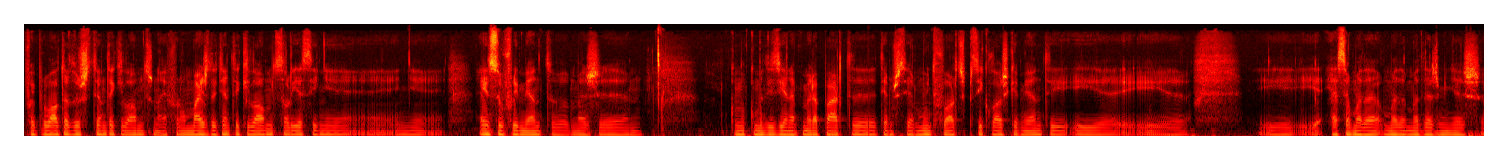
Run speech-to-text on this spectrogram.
foi por volta dos 70 km, não é? Foram mais de 80 km ali assim em, em sofrimento, mas como, como dizia na primeira parte, temos de ser muito fortes psicologicamente e, e, e e, essa é uma, da, uma, uma das minhas uh,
